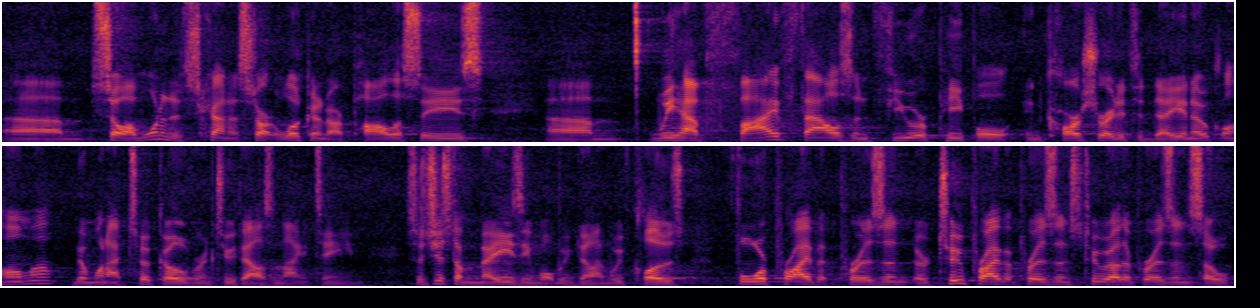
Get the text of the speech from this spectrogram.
Um, so I wanted to kind of start looking at our policies. Um, we have 5,000 fewer people incarcerated today in Oklahoma than when I took over in 2019. So it's just amazing what we've done. We've closed four private prisons, or two private prisons, two other prisons, so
